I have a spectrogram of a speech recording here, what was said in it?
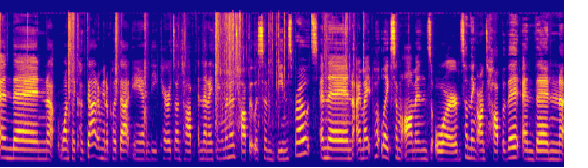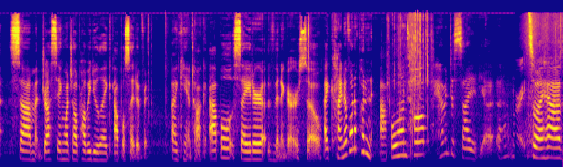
And then once I cook that, I'm to put that and the carrots on top. And then I think I'm to top it with some bean sprouts. And then I might put like some almonds or something on top of it. And then some dressing, which I'll probably do like apple cider I can't talk, apple cider vinegar. So I kind of want to put an apple on top. I haven't decided yet. I don't know. All right, so I have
